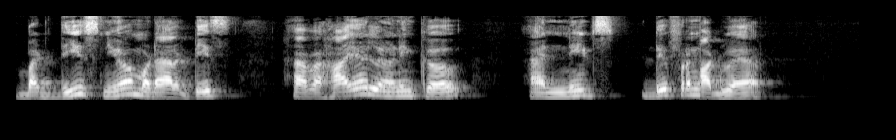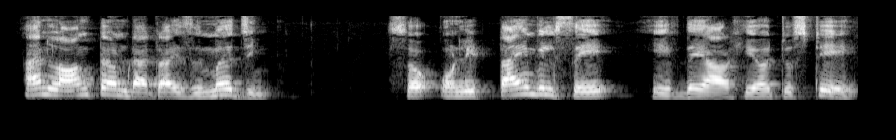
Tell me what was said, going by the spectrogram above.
But these newer modalities have a higher learning curve and needs different hardware and long-term data is emerging. So only time will say if they are here to stay.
